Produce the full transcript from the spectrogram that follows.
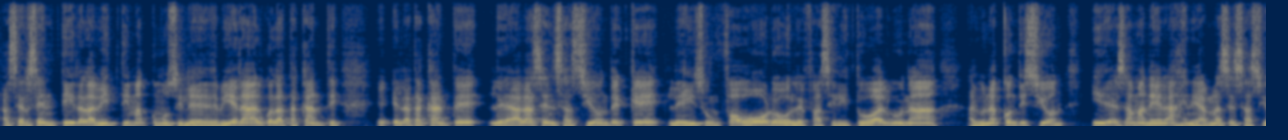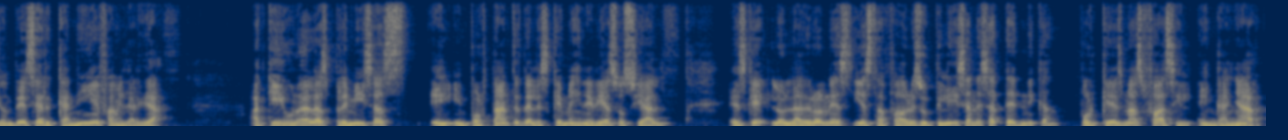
hacer sentir a la víctima como si le debiera algo al atacante. E, el atacante le da la sensación de que le hizo un favor o le facilitó alguna, alguna condición y de esa manera generar una sensación de cercanía y familiaridad. Aquí una de las premisas importantes del esquema de ingeniería social es que los ladrones y estafadores utilizan esa técnica porque es más fácil engañar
